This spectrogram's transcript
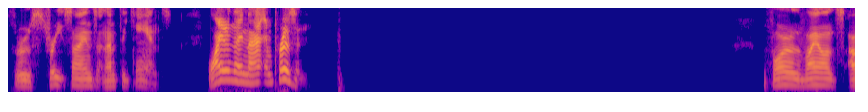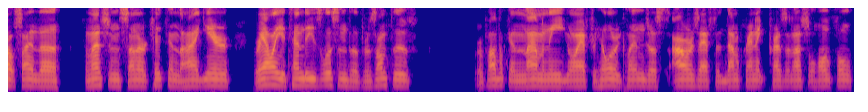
threw street signs and empty cans. Why are they not in prison? Before the violence outside the convention center kicked into high gear, rally attendees listened to the presumptive Republican nominee go after Hillary Clinton just hours after the Democratic presidential hopeful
